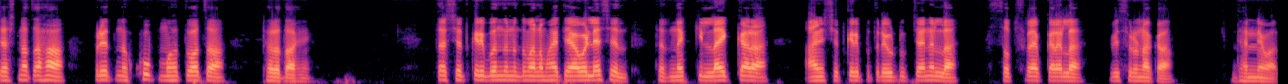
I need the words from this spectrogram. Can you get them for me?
शासनाचा हा प्रयत्न खूप महत्त्वाचा ठरत आहे. तर शेतकरी बंधूंना तुम्हाला माहिती आवडली असेल तर नक्की लाईक करा आणि शेतकरी पुत्र यूट्यूब चॅनलला सबस्क्राईब करायला विसरू नका. धन्यवाद.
